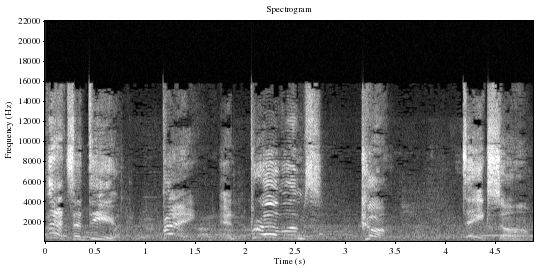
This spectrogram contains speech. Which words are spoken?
That's a deal. Bang! And problems? Come. Take some.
